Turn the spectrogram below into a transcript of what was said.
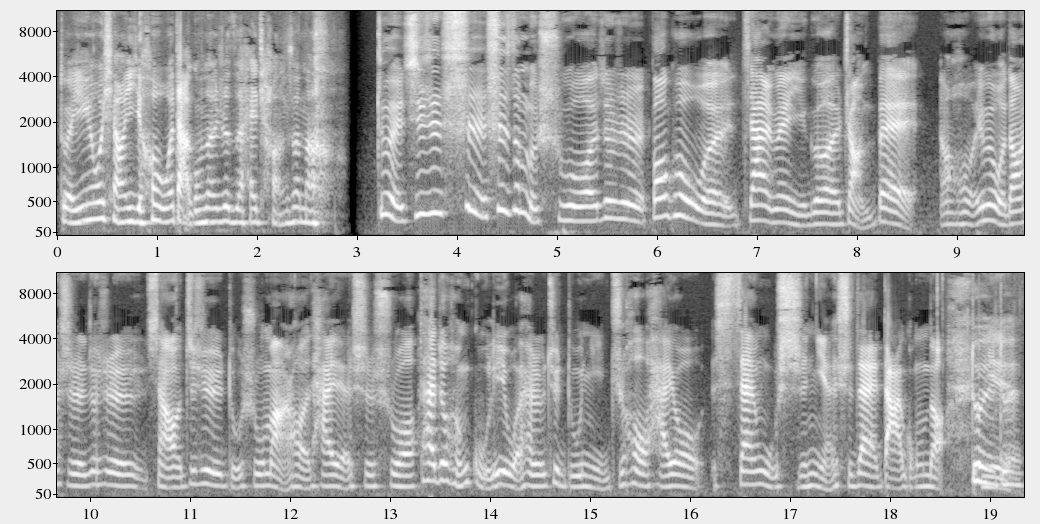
对，因为我想以后我打工的日子还长着呢。对，其实是是这么说，就是包括我家里面一个长辈。然后，因为我当时就是想要继续读书嘛，然后他也是说，他就很鼓励我，他说去读，你之后还有三五十年是在打工的，对对，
